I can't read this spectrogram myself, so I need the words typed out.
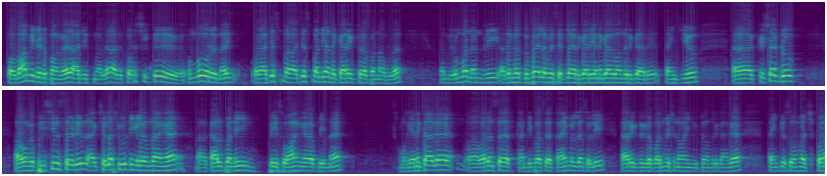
இப்போ வாமிட் எடுப்பாங்க அஜித் மேலே. அதை தொடச்சிக்கிட்டு ரொம்ப ஒரு நைஸ் ஒரு அட்ஜஸ்ட் அட்ஜஸ்ட் பண்ணி அந்த கேரக்டரை பண்ணாப்புல. தம்பி ரொம்ப நன்றி. அதே மாதிரி துபாயில் போய் செட்டில் இருக்கார் எனக்காக வந்திருக்காரு. தேங்க்யூ கிருஷா குரூப் அவங்க பிஸி ஷெடியூல் ஆக்சுவலாக ஷூட்டிங்கில் இருந்தாங்க. நான் கால் பண்ணி ப்ளீஸ் வாங்க அப்படின்னேன். அவங்க எனக்காக வரேன் சார் கண்டிப்பாக சார் டைம் இல்லைன்னு சொல்லி டேரக்டர்கிட்ட பர்மிஷன் வாங்கிட்டு வந்திருக்காங்க. தேங்க்யூ ஸோ மச்ப்பா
